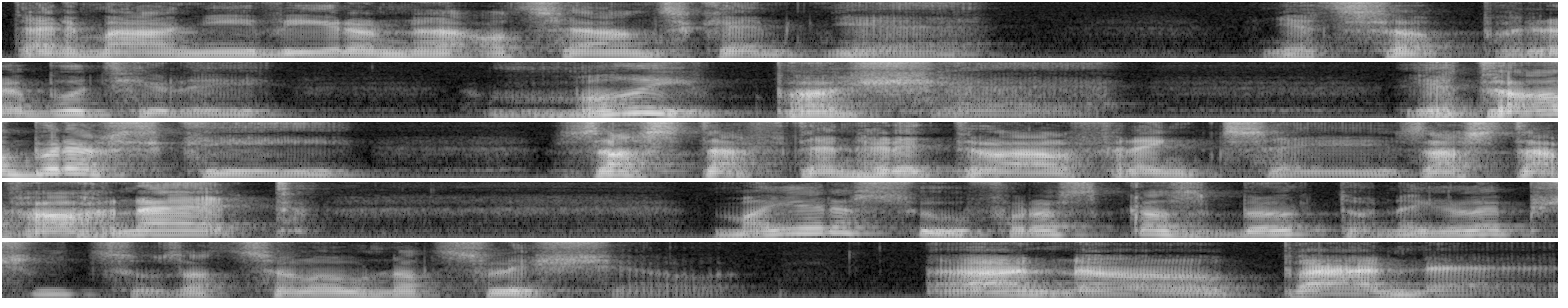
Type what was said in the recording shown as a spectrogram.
Termální výron na oceánském dně. Něco probudili. Můj bože, je to obrovský. Zastav ten rituál, Franksy, zastav ho hned! Majersův rozkaz byl to nejlepší, co za celou noc slyšel. Ano, pane.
